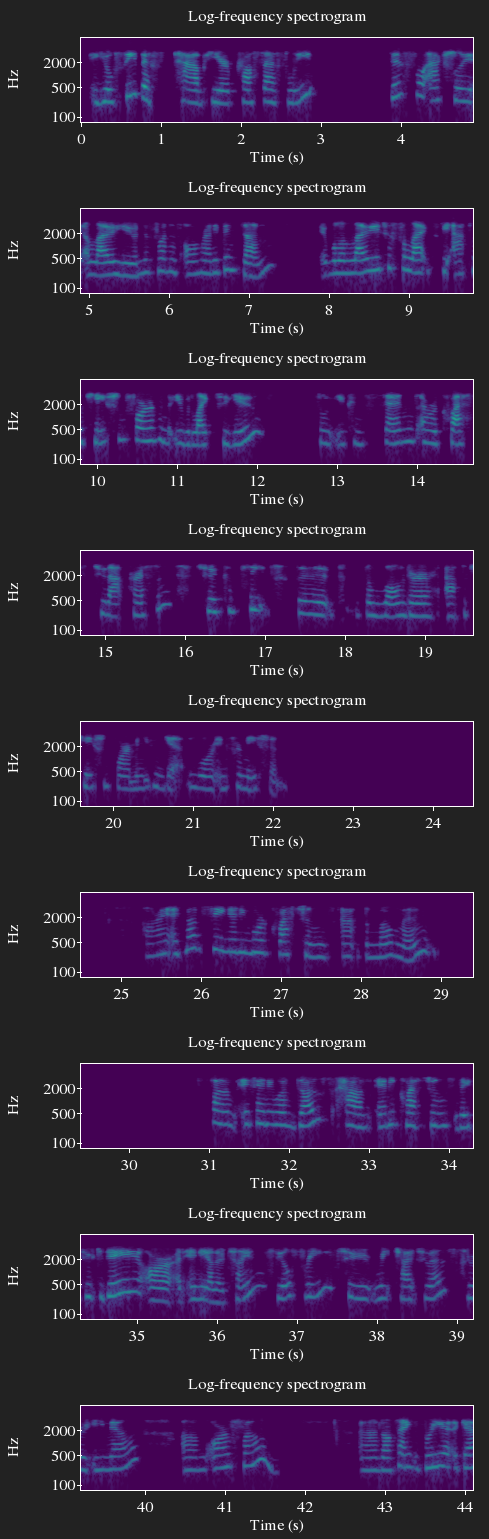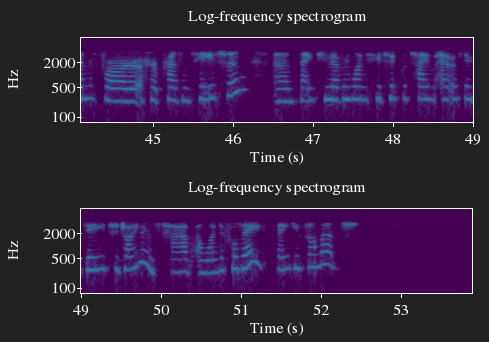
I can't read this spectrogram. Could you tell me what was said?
you'll see this tab here, Process Lead. This will actually allow you, and this one has already been done, it will allow you to select the application form that you would like to use. So you can send a request to that person to complete the, the longer application form and you can get more information. All right, I'm not seeing any more questions at the moment. Um, if anyone does have any questions later today or at any other time, feel free to reach out to us through email um, or phone. And I'll thank Bria again for her presentation. And thank you everyone who took the time out of their day to join us. Have a wonderful day. Thank you so much.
